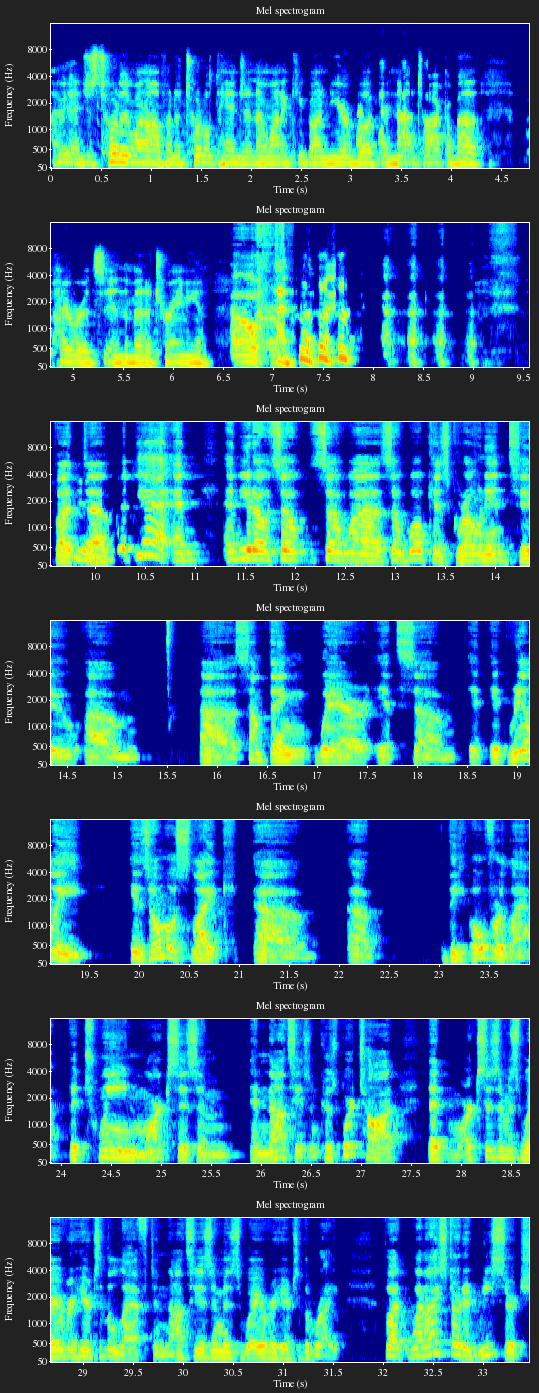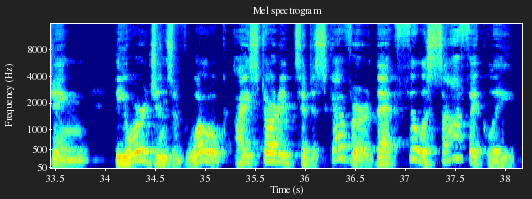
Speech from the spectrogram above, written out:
I, I, just totally went off on a total tangent. And I want to keep on your book and not talk about pirates in the Mediterranean. Oh, but yeah. Uh, but yeah, and and you know, so so uh, so woke has grown into um, uh, something where it's um, it it really is almost like uh, uh, the overlap between Marxism and Nazism because we're taught that Marxism is way over here to the left and Nazism is way over here to the right. But when I started researching the origins of woke, I started to discover that philosophically,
